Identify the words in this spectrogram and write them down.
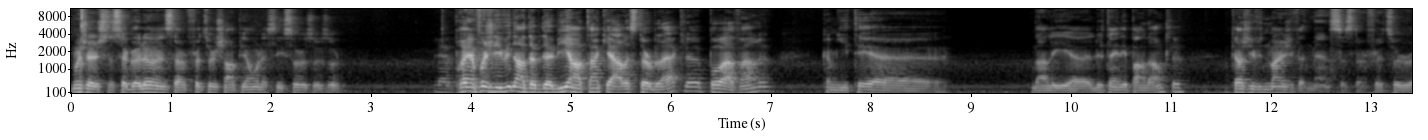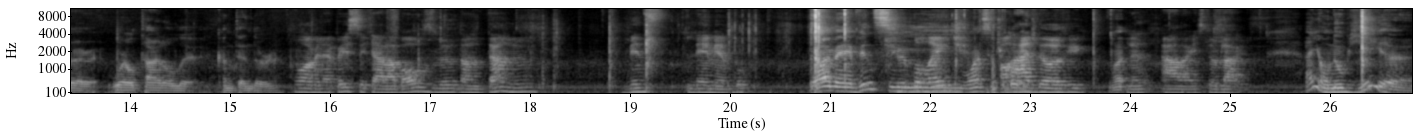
Moi, je, ce gars-là, hein, c'est un futur champion, là, c'est sûr, sûr, sûr. Le- Première fois que je l'ai vu dans WWE en tant qu'Alistair Black, là, pas avant, là, comme il était euh, dans les euh, luttes indépendantes. Là. Quand j'ai vu de même, j'ai fait, man, ça c'est un futur euh, World Title euh, contender. là. Ouais, mais la paix, c'est qu'à la base, là, dans le temps, là, Vince l'aimait pas. Ouais, mais Vince, il... Triple H Ouais, Triple a H. adoré Ouais. le Aleister Black. Hey, on a oublié euh,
